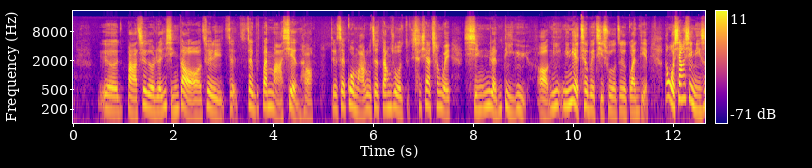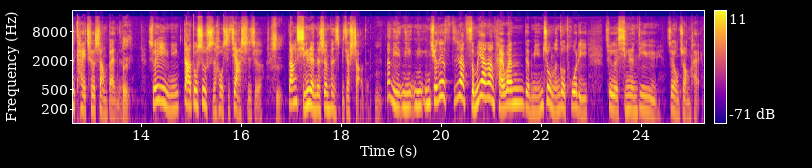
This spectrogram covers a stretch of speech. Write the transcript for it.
呃，把这个人行道啊，这里在在斑马线哈，就在过马路，这当做现在称为行人地狱啊。您您也特别提出了这个观点。那我相信您是开车上班的，对。所以您大多数时候是驾驶者，是当行人的身份是比较少的。嗯，那你你你你觉得让怎么样让台湾的民众能够脱离这个行人地狱这种状态？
